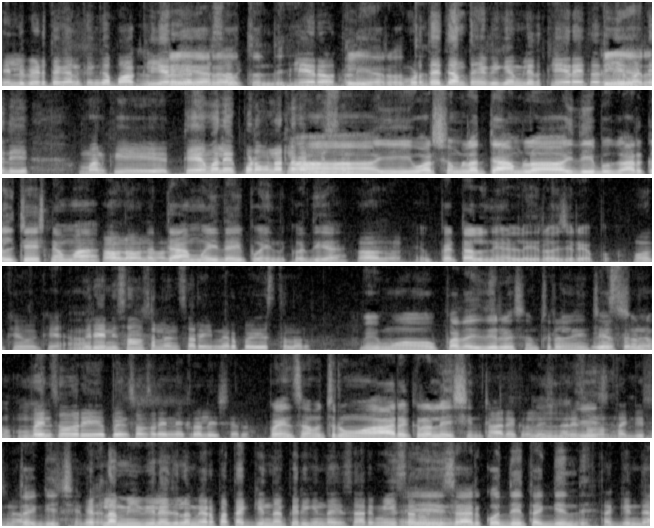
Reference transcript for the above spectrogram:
నీళ్ళు పెడితే కనుక ఇంకా బాగా క్లియర్ క్లియర్ అవుతుంది. క్లియర్ అవుతుంది. క్లియర్ అవుతుంది. ముడత అయితే అంత హెవీగా ఏం లేదు. క్లియర్ అవుతుంది మనకి తేమ లేకపోవడం వల్ల అట్లా ఈ వర్షంలో తేమలో ఇది అరకలు చేసినామా? తేమ ఇది అయిపోయింది కొద్దిగా పెట్టాలి నీళ్ళు ఈ రోజు రేపు. Okay okay. మీరు ఎన్ని సంవత్సరాలు సార్ ఈ మిరప వేస్తున్నారు? మేము పదహైదు ఇరవై సంవత్సరాల నుంచి చేస్తున్నాం. పోయిన సంవత్సరం పోయిన సంవత్సరం ఎన్ని ఎకరాలు పోయిన సంవత్సరం ఆరు ఎకరాలు వేసింటి ఆరు ఎకరాలు వేసినారు తగ్గించింది ఎట్లా మీ విలేజ్లో మిరప తగ్గిందా పెరిగిందా ఈసారి? మీ సార్ ఈసారి కొద్దిగా తగ్గింది. తగ్గిందా?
